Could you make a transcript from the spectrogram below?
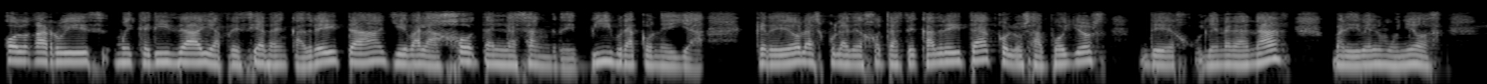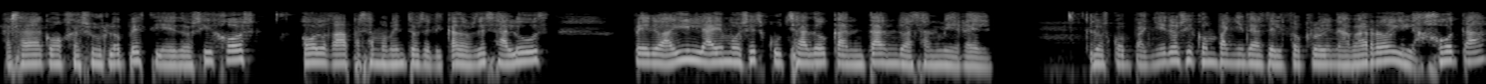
Olga Ruiz, muy querida y apreciada en Cadreita, lleva la Jota en la sangre, vibra con ella. Creó la Escuela de Jotas de Cadreita con los apoyos de Julián Aranaz, Maribel Muñoz. Casada con Jesús López, tiene dos hijos. Olga pasa momentos delicados de salud, pero ahí la hemos escuchado cantando a San Miguel. Los compañeros y compañeras del folclore navarro y la Jota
